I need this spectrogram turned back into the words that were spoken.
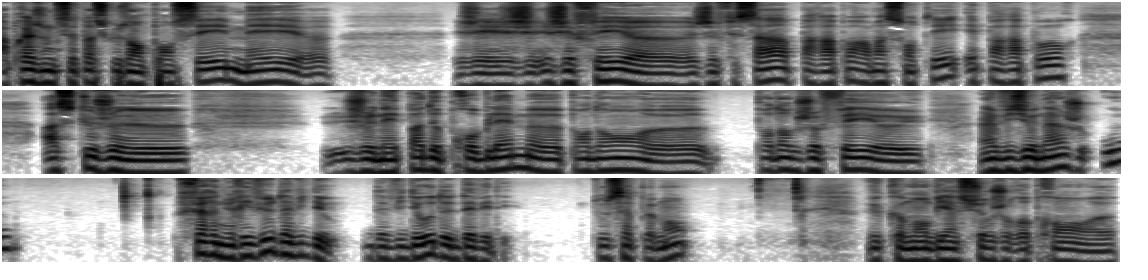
Après, je ne sais pas ce que vous en pensez, mais j'ai fait, fait ça par rapport à ma santé et par rapport à ce que je, je n'ai pas de problème euh, pendant, euh, pendant que je fais un visionnage ou faire une review de vidéo, de vidéo de DVD. Tout simplement, vu comment bien sûr je reprends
